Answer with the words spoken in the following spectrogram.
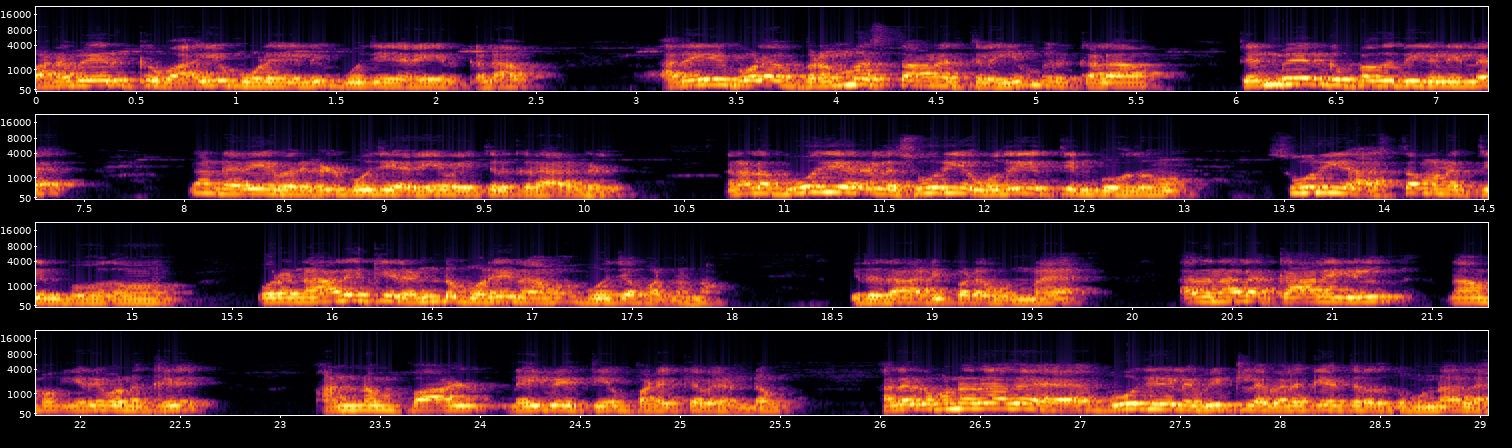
வடமேற்கு வாயு மூலையிலையும் பூஜை அறை இருக்கலாம். அதே போல் பிரம்மஸ்தானத்திலையும் இருக்கலாம். தென்மேற்கு பகுதிகளில் நிறைய பேர்கள் பூஜை அறையை வைத்திருக்கிறார்கள். அதனால் பூஜை அறையில் சூரிய உதயத்தின் போதும் சூரிய அஸ்தமனத்தின் போதும் ஒரு நாளைக்கு ரெண்டு முறை நாம் பூஜை பண்ணணும். இதுதான் அடிப்படை உண்மை. அதனால் காலையில் நாம் இறைவனுக்கு அன்னம் பால் நெய்வேத்தியம் படைக்க வேண்டும். அதற்கு முன்னதாக பூஜையில் வீட்டில் விளக்கேற்றுறதுக்கு முன்னால்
